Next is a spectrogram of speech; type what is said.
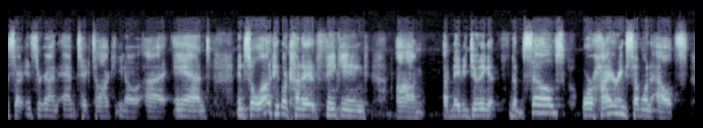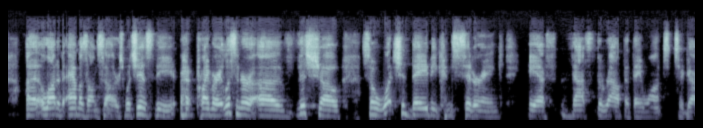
sorry, Instagram and TikTok, you know, uh, and and so a lot of people are kind of thinking um, of maybe doing it themselves or hiring someone else. Uh, a lot of Amazon sellers, which is the primary listener of this show. So, what should they be considering if that's the route that they want to go?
